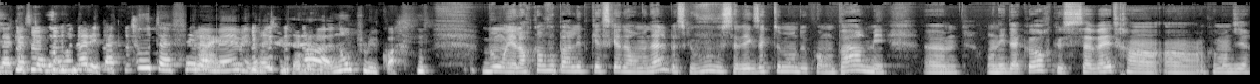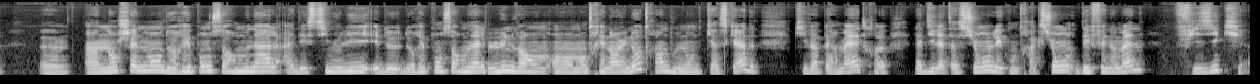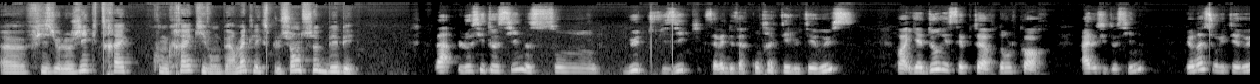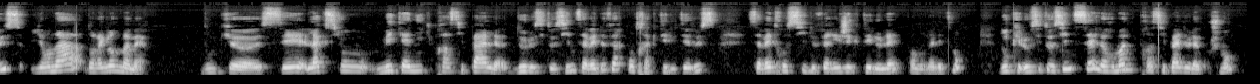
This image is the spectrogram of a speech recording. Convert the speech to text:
la cascade hormonale n'est pas tout à fait la même et le résultat non plus, quoi. Bon, et alors quand vous parlez de cascade hormonale, parce que vous, vous savez exactement de quoi on parle, mais euh, on est d'accord que ça va être un, comment dire, euh, un enchaînement de réponses hormonales à des stimuli et de, réponses hormonales, l'une va en, entraînant une autre, hein, d'où le nom de cascade, qui va permettre euh, la dilatation, les contractions, des phénomènes physiques, physiologiques très concrets qui vont permettre l'expulsion de ce bébé bah, L'ocytocine, son but physique, ça va être de faire contracter l'utérus. il y a deux récepteurs dans le corps à l'ocytocine. Il y en a sur l'utérus, il y en a dans la glande mammaire. Donc euh, c'est l'action mécanique principale de l'ocytocine, ça va être de faire contracter l'utérus, ça va être aussi de faire éjecter le lait pendant l'allaitement. Donc l'ocytocine, c'est l'hormone principale de l'accouchement.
